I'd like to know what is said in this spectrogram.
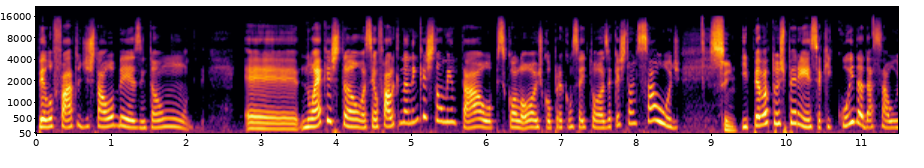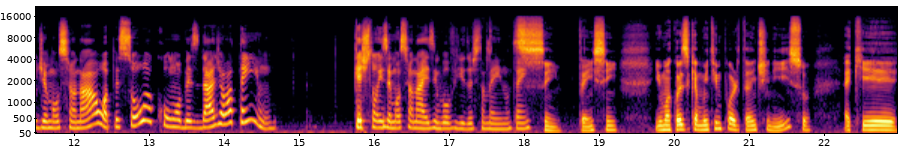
pelo fato de estar obeso. Então, é, não é questão, assim, eu falo que não é nem questão mental, ou psicológica, ou preconceituosa, é questão de saúde. Sim. E pela tua experiência que cuida da saúde emocional, a pessoa com obesidade, ela tem um, questões emocionais envolvidas também, não tem? Sim, tem sim. E uma coisa que é muito importante nisso é que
